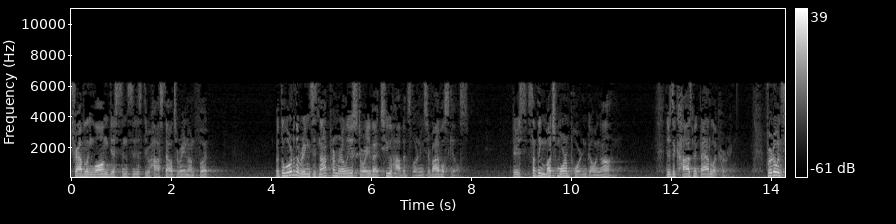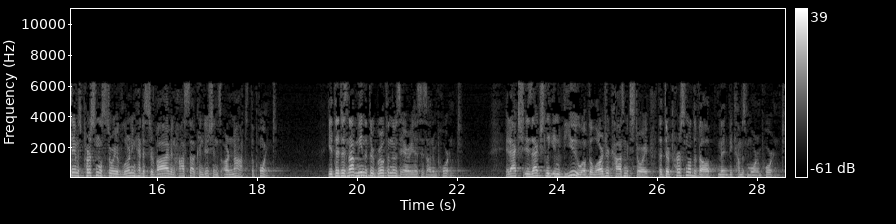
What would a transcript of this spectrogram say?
traveling long distances through hostile terrain on foot. But The Lord of the Rings is not primarily a story about two hobbits learning survival skills. There's something much more important going on. There's a cosmic battle occurring. Frodo and Sam's personal story of learning how to survive in hostile conditions are not the point. Yet that does not mean that their growth in those areas is unimportant. It is actually in view of the larger cosmic story that their personal development becomes more important.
